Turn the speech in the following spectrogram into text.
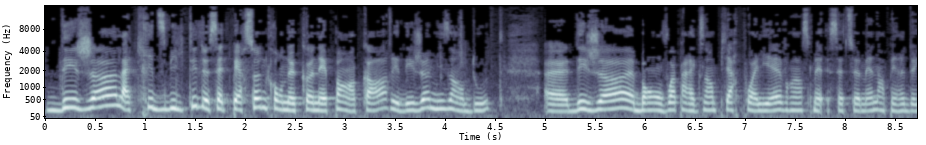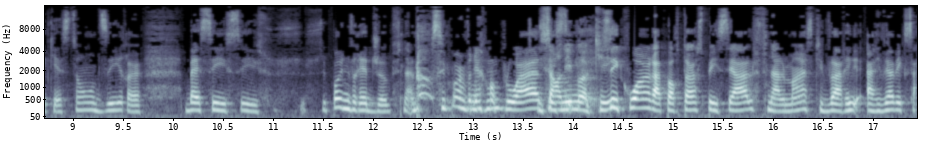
déjà, la crédibilité de cette personne qu'on ne connaît pas encore est déjà mise en doute. Euh, déjà, bon, on voit par exemple Pierre Poilièvre hein, cette semaine en période de questions dire, euh, ben c'est c'est pas une vraie job finalement, c'est pas un vrai mhm. emploi. Il s'en est, moqué. C'est quoi un rapporteur spécial finalement? Est-ce qu'il va arriver avec sa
